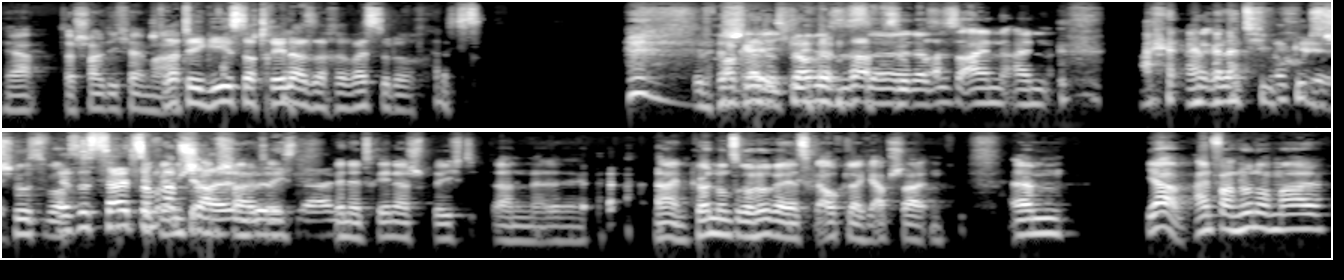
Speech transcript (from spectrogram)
ja, das schalte ich ja immer. Strategie ab. ist doch Trainersache, weißt du doch. okay, ich glaube, das ist, äh, das ist ein, ein, ein, ein relativ okay. gutes Schlusswort. Es ist Zeit zum wenn Abschalten, ich würde ich sagen. Wenn der Trainer spricht, dann äh, nein, können unsere Hörer jetzt auch gleich abschalten. Ähm, ja, einfach nur noch mal,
